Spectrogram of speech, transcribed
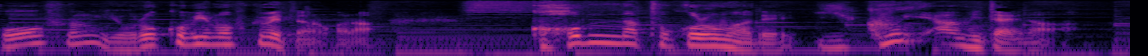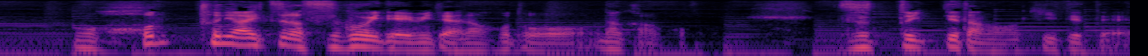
興奮喜びも含めてなのかなこんなところまで行くんやみたいな。もう本当にあいつらすごいで、みたいなことを、なんかこう、ずっと言ってたのを聞いてて、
